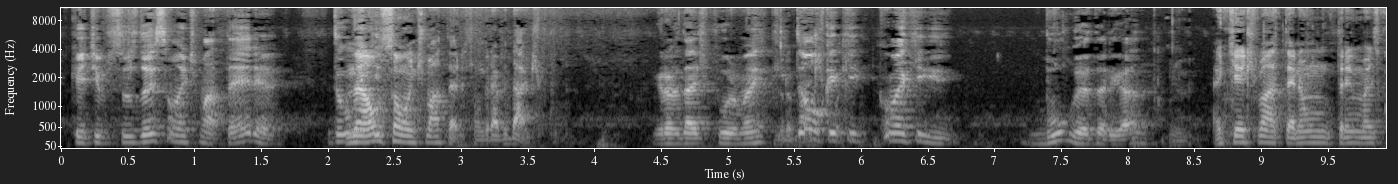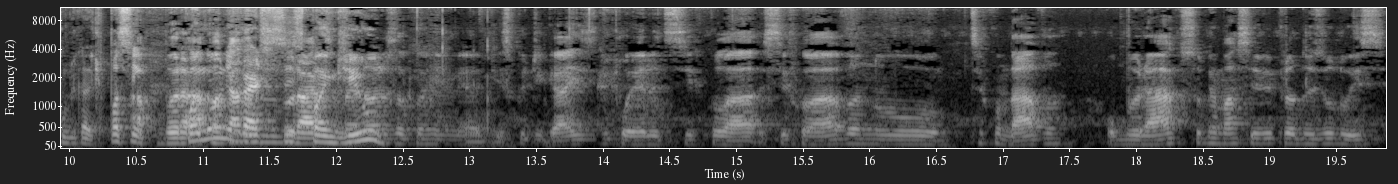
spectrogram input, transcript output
Porque, tipo, se os dois são antimatéria. Então como Não é que... são antimatéria, são gravidade. Pô. Gravidade pura, mas. Gravidade então, o que que. Como é que. Buga, tá ligado? É que antimatéria é um trem mais complicado. Tipo assim, A bura- quando a o universo se buracos expandiu, ocorria a disco de gás e de poeira de circular, circulava no. circundava o buraco supermassivo e produziu luz.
